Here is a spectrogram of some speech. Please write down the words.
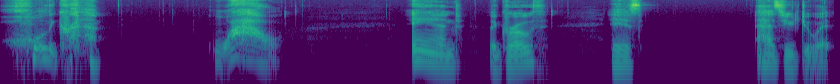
Holy crap. Wow. And the growth is as you do it,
